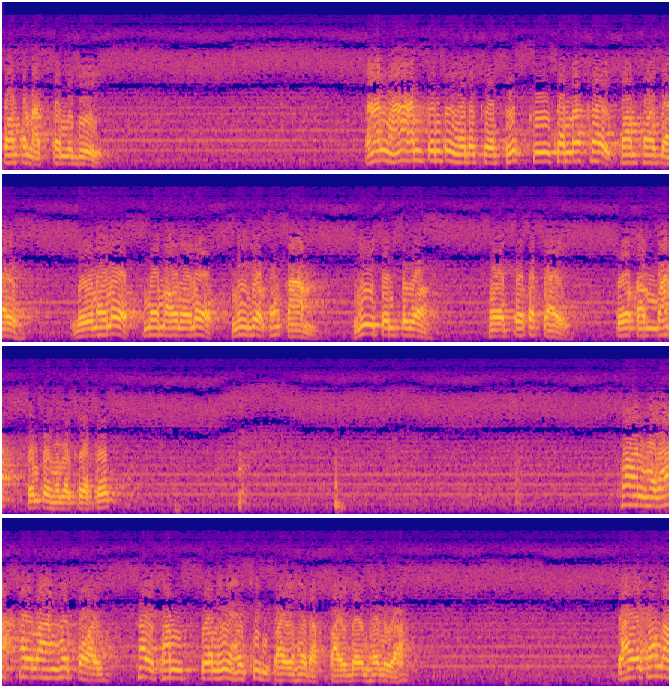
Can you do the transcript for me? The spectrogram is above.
ความกำหนัดความยินดีปัญหาอันเป็นตัวเหตุให้เกิดทุกข์คือความรักใคร่ความพอใจ อยู่ในโลกเมื่อเมาในโลกนี่เรื่องของกรรมนี่เป็นตัวเหตุตัวปัจจัยตัวกรรมวัดเป็นตัวเหตุเกิดทุกข์ท่านให้ละให้วางให้ปล่อย ให้ทำตัวนี้ให้สิ้นไปให้ดับไปเดิมให้เหลือใจของเรา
